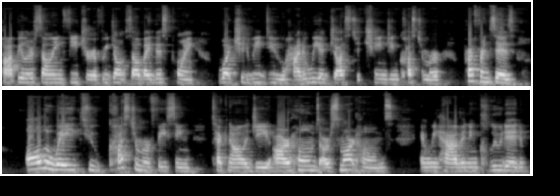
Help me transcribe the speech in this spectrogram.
popular selling feature if we don't sell by this point what should we do? How do we adjust to changing customer preferences? All the way to customer facing technology our homes are smart homes and we have an included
